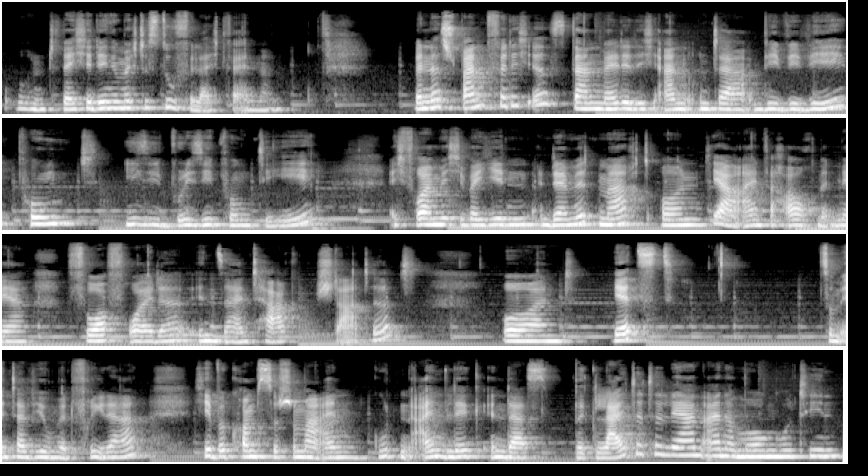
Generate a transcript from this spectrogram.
und welche Dinge möchtest du vielleicht verändern. Wenn das spannend für dich ist, dann melde dich an unter www.easybreezy.de. Ich freue mich über jeden, der mitmacht und ja, einfach auch mit mehr Vorfreude in seinen Tag startet. Und jetzt zum Interview mit Frieda. Hier bekommst du schon mal einen guten Einblick in das begleitete Lernen einer Morgenroutine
